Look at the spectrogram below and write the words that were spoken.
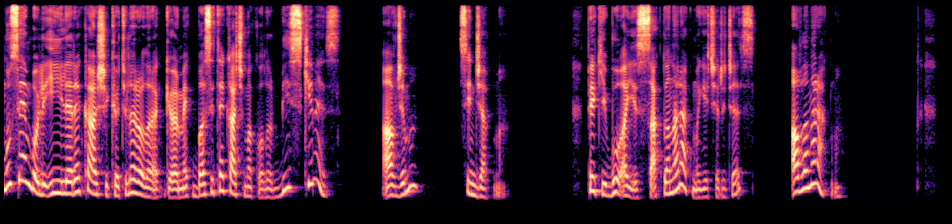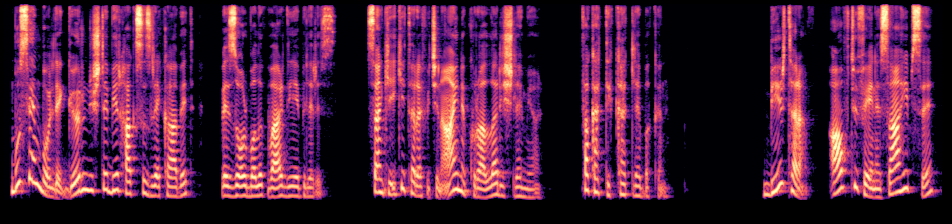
Bu sembolü iyilere karşı kötüler olarak görmek basite kaçmak olur. Biz kimiz? Avcı mı? Sincap mı? Peki bu ayı saklanarak mı geçireceğiz? Avlanarak mı? Bu sembolde görünüşte bir haksız rekabet ve zorbalık var diyebiliriz. Sanki iki taraf için aynı kurallar işlemiyor. Fakat dikkatle bakın. Bir taraf av tüfeğine sahipse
